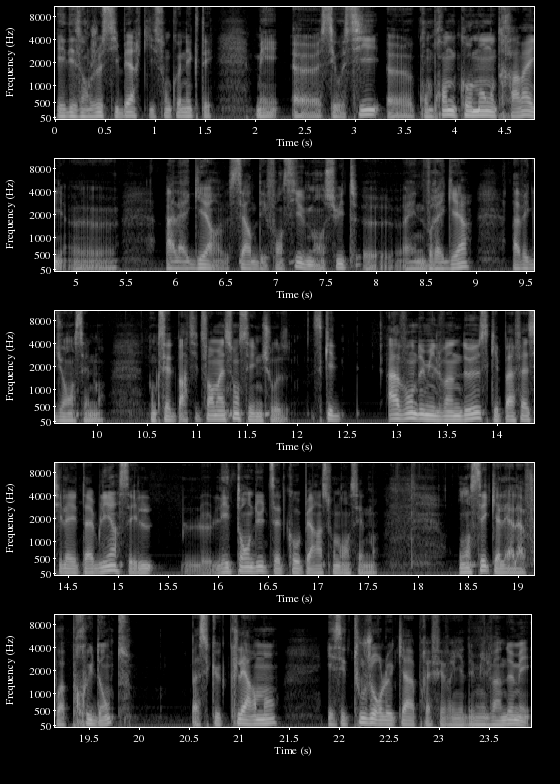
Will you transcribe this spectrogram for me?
et des enjeux cyber qui sont connectés. Mais c'est aussi comprendre comment on travaille à la guerre, certes défensive, mais ensuite à une vraie guerre avec du renseignement. Donc cette partie de formation, c'est une chose. Ce qui est, avant 2022, ce qui n'est pas facile à établir, c'est l'étendue de cette coopération de renseignement on sait qu'elle est à la fois prudente, parce que clairement, et c'est toujours le cas après février 2022, mais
